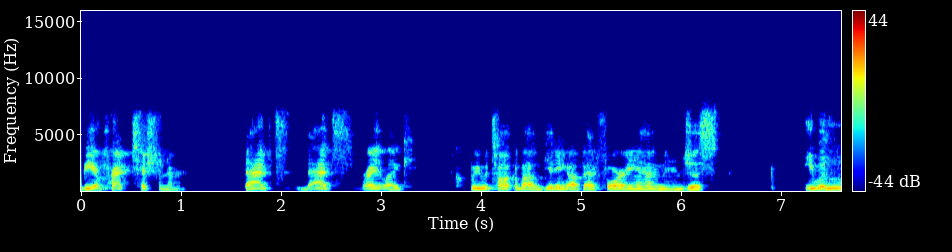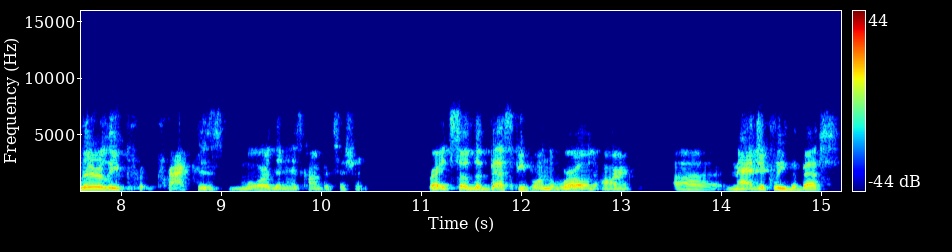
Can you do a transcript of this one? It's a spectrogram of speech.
Be a practitioner. That's that's right. Like we would talk about getting up at 4 a.m. and just he would literally pr- practice more than his competition, right? So the best people in the world aren't uh, magically the best;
